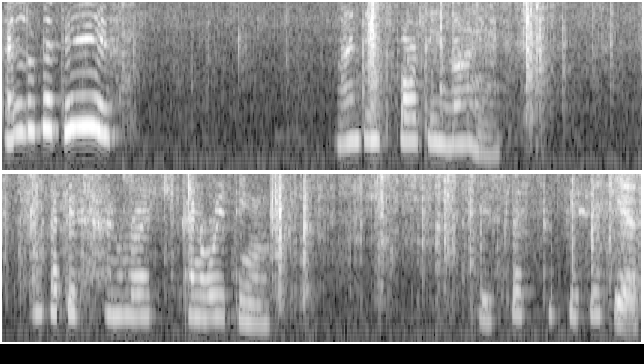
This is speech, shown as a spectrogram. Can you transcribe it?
And look at this 1949 look at this handwriting. It's like two pieces yes.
